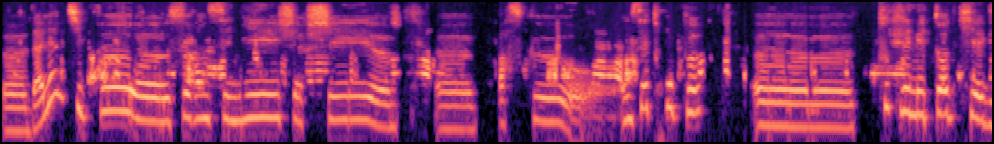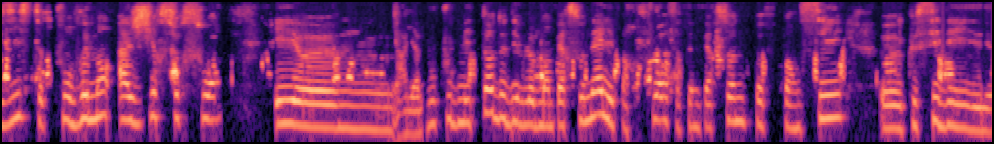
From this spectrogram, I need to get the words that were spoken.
d'aller un petit peu se renseigner, chercher, parce que on sait trop peu. toutes les méthodes qui existent pour vraiment agir sur soi, et euh, il y a beaucoup de méthodes de développement personnel et parfois certaines personnes peuvent penser euh, que c'est des,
